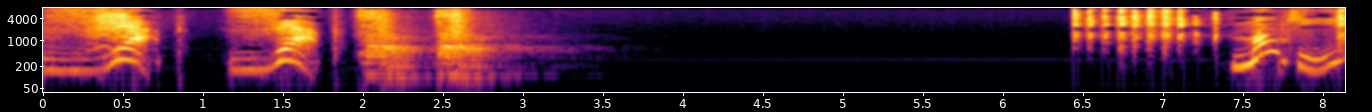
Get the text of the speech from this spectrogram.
Zap, zap. Monkeys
